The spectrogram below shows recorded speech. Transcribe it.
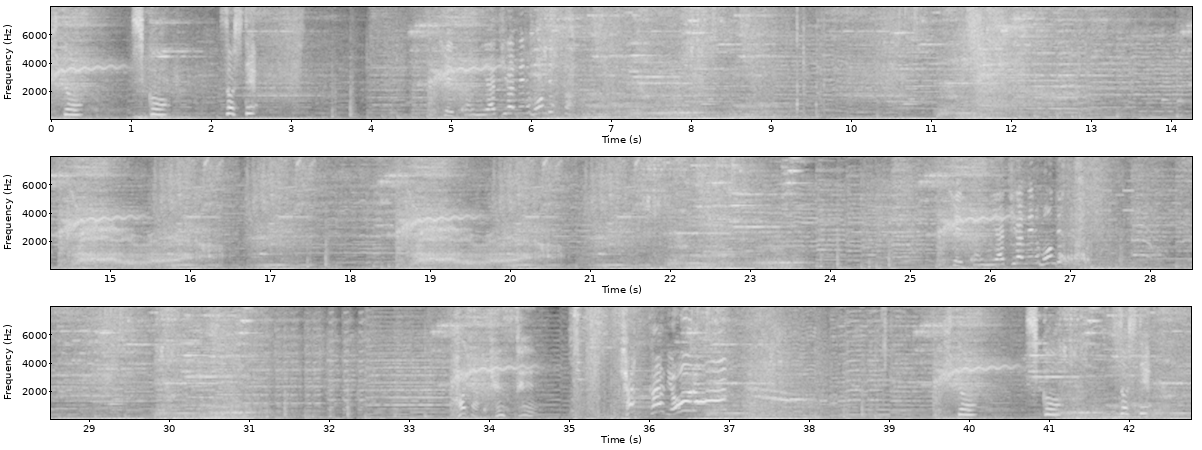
人思考そして絶対に諦めるもんですか？諦めるもんです。か覇者牽制。百花繚乱。人思考そして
